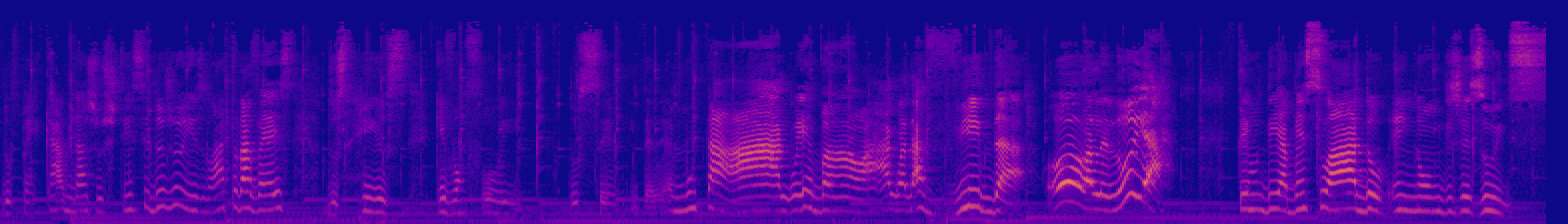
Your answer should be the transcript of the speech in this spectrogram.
do pecado, da justiça e do juízo, através dos rios que vão fluir do seu. Entendeu? É muita água, irmão, a água da vida. Oh, aleluia! Tenha um dia abençoado em nome de Jesus.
